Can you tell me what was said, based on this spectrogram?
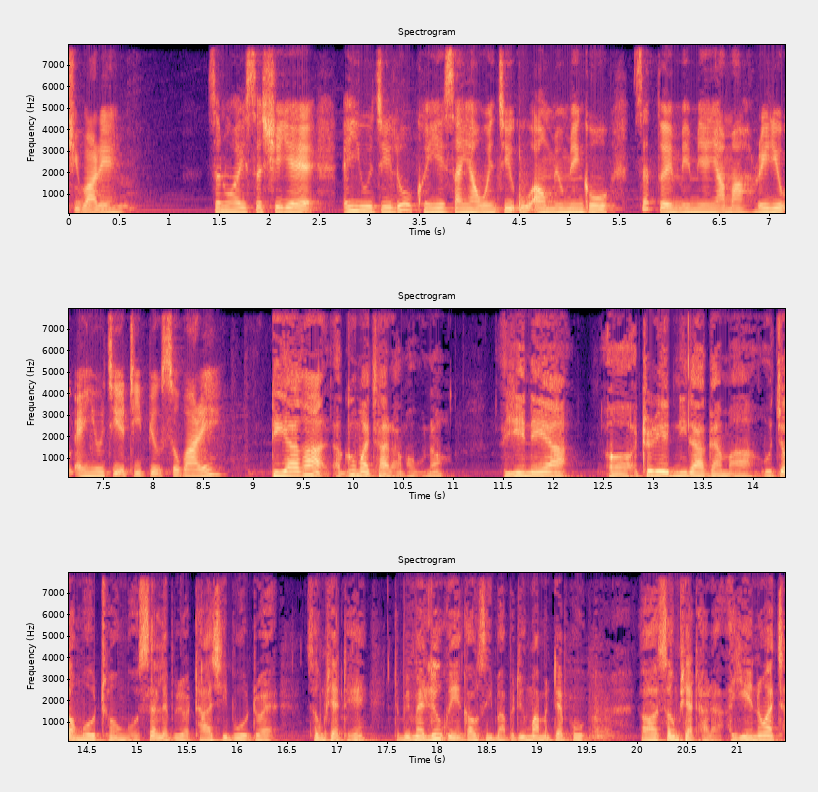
ရှိပါတယ်ဇန်နဝါရီ18ရက် UNG လို့ခွင့်ရေးဆိုင်ရာဝန်ကြီးဦးအောင်မျိုးမင်းကိုဆက်သွယ်မေးမြန်းရမှာရေဒီယို UNG အတီးပြုတ်ဆိုပါရယ်။ဒီဟာကအခုမှခြားတာမဟုတ်ဘူးနော် အရင်နေ့ကအထွေထွေနီလာခံမှာဥကြောင်မိုးထွန်းကိုဆက်လက်ပြီးတော့ထားရှိဖို့အတွက်ဆုံးဖြတ်တယ်။ဒါပေမဲ့လူ့ခွင့်ကောင်စီမှာဘယ်သူမှမတက်ဖို့အာဆုံးဖြတ်ထားတာအရင်တော့ချ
